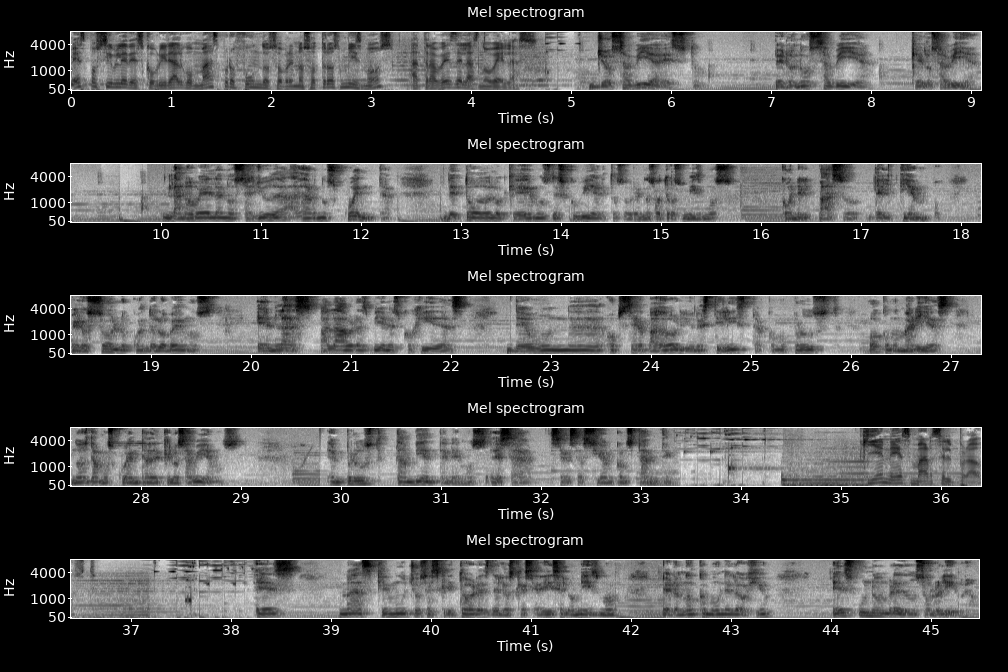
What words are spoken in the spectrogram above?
Es posible descubrir algo más profundo sobre nosotros mismos a través de las novelas. Yo sabía esto, pero no sabía que lo sabía. La novela nos ayuda a darnos cuenta de todo lo que hemos descubierto sobre nosotros mismos con el paso del tiempo, pero solo cuando lo vemos en las palabras bien escogidas de un eh, observador y un estilista como Proust o como Marías, nos damos cuenta de que lo sabíamos. En Proust también tenemos esa sensación constante. ¿Quién es Marcel Proust? Es más que muchos escritores de los que se dice lo mismo, pero no como un elogio, es un hombre de un solo libro.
